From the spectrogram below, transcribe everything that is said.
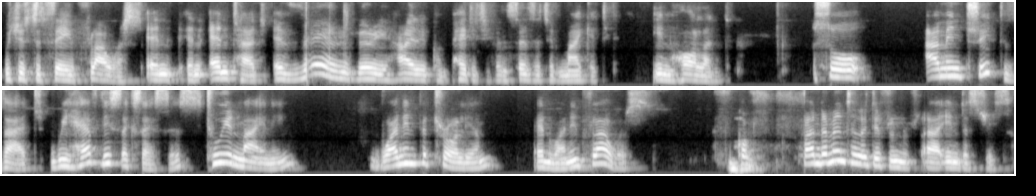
which is to say flowers, and, and entered a very, very highly competitive and sensitive market in Holland. So I'm intrigued that we have these successes, two in mining, one in petroleum, and one in flowers. Mm-hmm. Fundamentally different uh, industries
